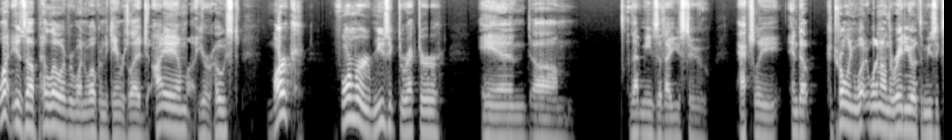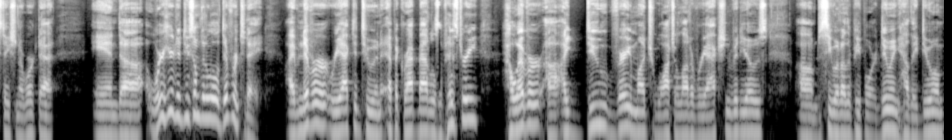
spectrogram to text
What is up? Hello, everyone. Welcome to Gamers Ledge. I am your host, Mark, former music director, and um, that means that I used to actually end up controlling what went on the radio at the music station I worked at. And uh, we're here to do something a little different today. I've never reacted to an epic rap battles of history. However, uh, I do very much watch a lot of reaction videos um, to see what other people are doing, how they do them.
